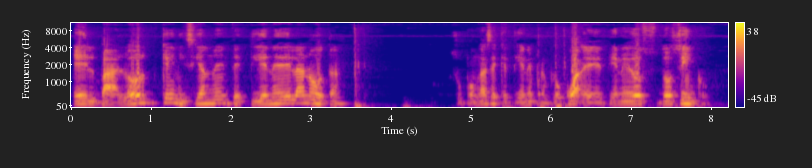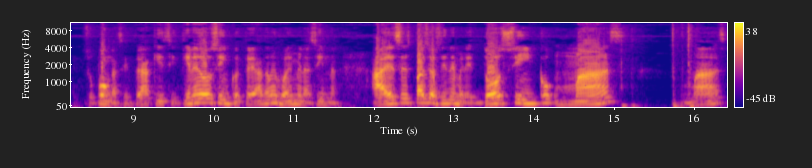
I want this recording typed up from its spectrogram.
El valor que inicialmente tiene de la nota, supóngase que tiene, por ejemplo, eh, tiene 2.5, supóngase, entonces aquí si tiene 2.5, entonces hágame el favor y me le asigna. A ese espacio asígnemele 2.5 más, más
